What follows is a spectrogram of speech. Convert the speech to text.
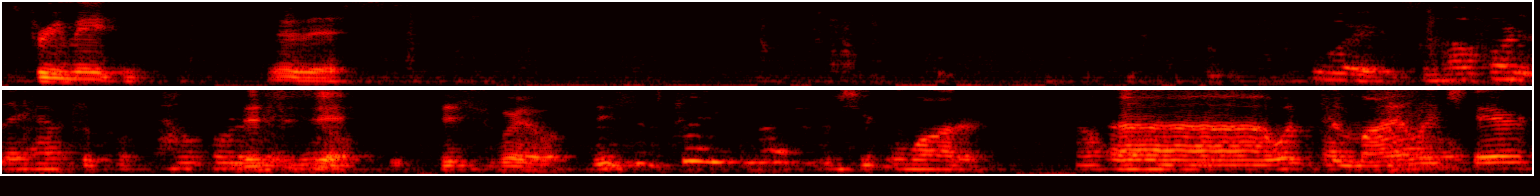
It's pretty amazing. Look at this. Wait, so how far do they have to, put- how far? This is go? it. This is where, this is crazy. right? We're shooting water. Uh, what's the mileage there?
